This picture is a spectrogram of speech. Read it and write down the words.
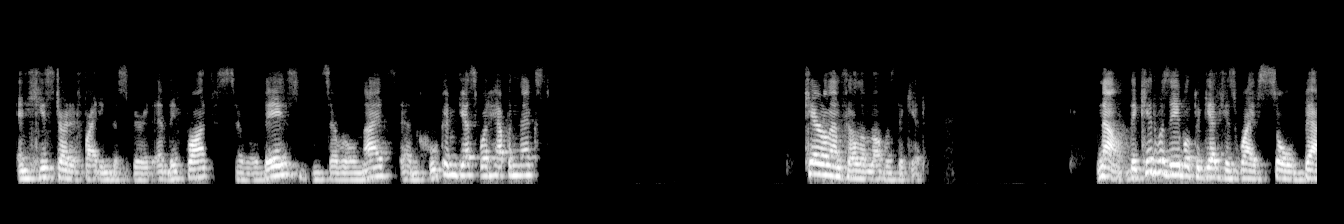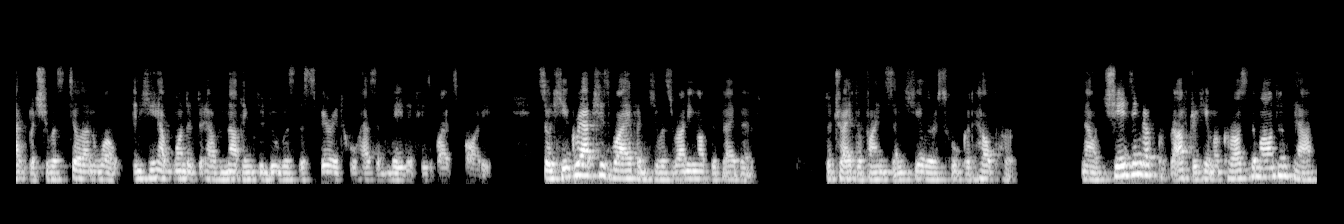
And he started fighting the spirit. And they fought several days and several nights. And who can guess what happened next? Carolyn fell in love with the kid. Now, the kid was able to get his wife's soul back, but she was still unwell, and he had wanted to have nothing to do with the spirit who has invaded his wife's body. So he grabbed his wife and he was running off to Tibet to try to find some healers who could help her. Now, chasing after him across the mountain path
